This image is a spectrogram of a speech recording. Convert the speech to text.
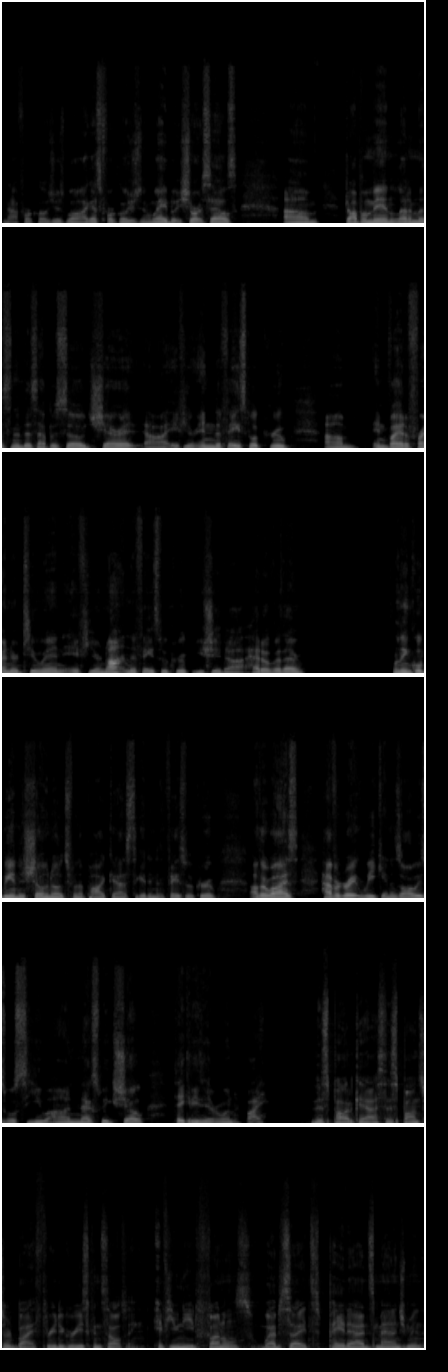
not foreclosures, well, I guess foreclosures in a way, but short sales, um, drop them in, let them listen to this episode, share it. Uh, if you're in the Facebook group, um, invite a friend or two in. If you're not in the Facebook group, you should uh, head over there. Link will be in the show notes from the podcast to get into the Facebook group. Otherwise, have a great week. And as always, we'll see you on next week's show. Take it easy, everyone. Bye. This podcast is sponsored by 3 Degrees Consulting. If you need funnels, websites, paid ads management,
